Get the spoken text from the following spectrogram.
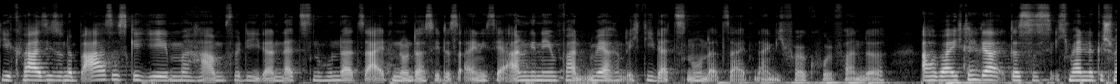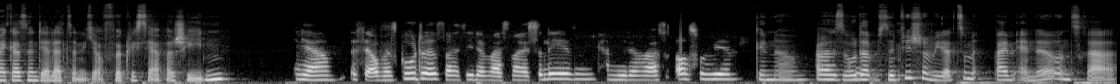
die quasi so eine Basis gegeben haben für die dann letzten 100 Seiten und dass sie das eigentlich sehr angenehm fanden, während ich die letzten 100 Seiten eigentlich voll cool fand. Aber ich denke, dass es, ich meine, Geschmäcker sind ja letztendlich auch wirklich sehr verschieden. Ja, ist ja auch was Gutes, hat jeder was Neues zu lesen, kann jeder was ausprobieren. Genau. Aber so, da sind wir schon wieder zum, beim Ende unserer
